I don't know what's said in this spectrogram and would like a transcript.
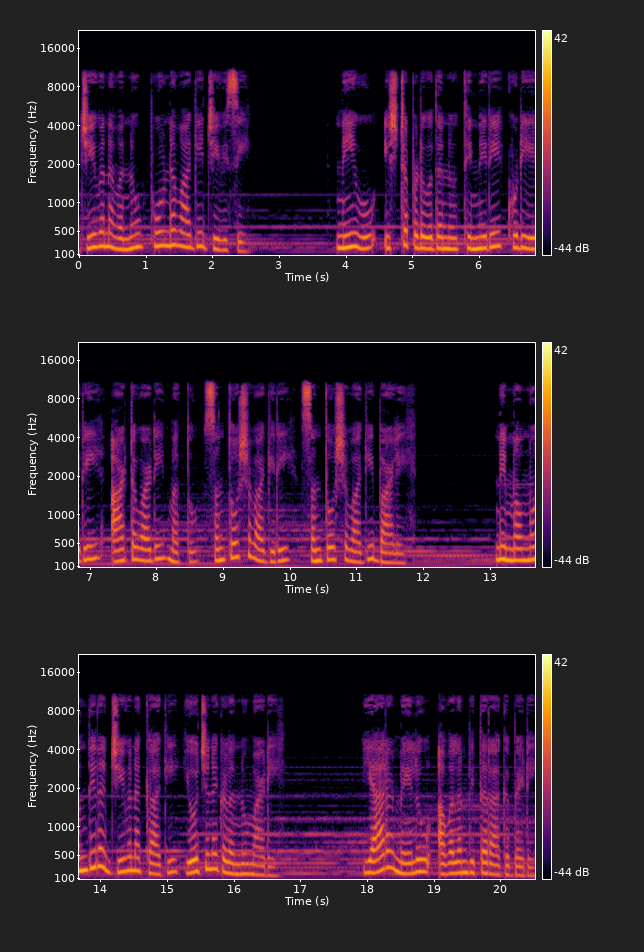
ಜೀವನವನ್ನು ಪೂರ್ಣವಾಗಿ ಜೀವಿಸಿ. ನೀವು ಇಷ್ಟಪಡುವುದನ್ನು ತಿನ್ನಿರಿ, ಕುಡಿಯಿರಿ, ಆಟವಾಡಿ ಮತ್ತು ಸಂತೋಷವಾಗಿರಿ, ಸಂತೋಷವಾಗಿ ಬಾಳಿ. ನಿಮ್ಮ ಮುಂದಿನ ಜೀವನಕ್ಕಾಗಿ ಯೋಜನೆಗಳನ್ನು ಮಾಡಿ. ಯಾರ ಮೇಲೂ ಅವಲಂಬಿತರಾಗಬೇಡಿ.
